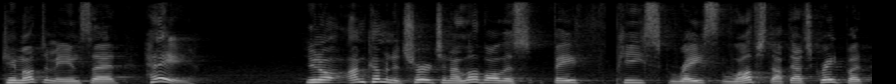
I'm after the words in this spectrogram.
came up to me and said, Hey, you know, I'm coming to church and I love all this faith peace, grace, love stuff, that's great, but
